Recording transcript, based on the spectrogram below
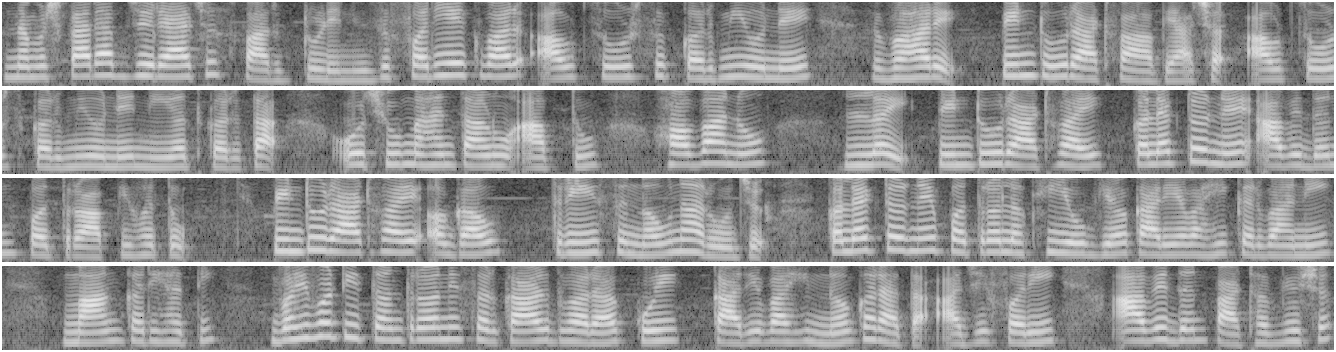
નમસ્કાર, આપ જે રહ્યા છો સ્પાર્ક ટુડે ન્યૂઝ ફરી એકવાર આઉટસોર્સ કર્મીઓને વહારે પિન્ટુ રાઠવા આવ્યા છે. આઉટસોર્સ કર્મીઓને નિયત કરતા ઓછું મહેનતાણું આપતું હોવાનો લઈ પિન્ટુ રાઠવાએ કલેક્ટરને આવેદનપત્ર આપ્યું હતું. પિન્ટુ રાઠવાએ અગાઉ ત્રીસ નવના રોજ કલેક્ટરને પત્ર લખી યોગ્ય કાર્યવાહી કરવાની માંગ કરી હતી. વહીવટીતંત્ર અને સરકાર દ્વારા કોઈ કાર્યવાહી ન કરાતા આજે ફરી આવેદન પાઠવ્યું છે.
